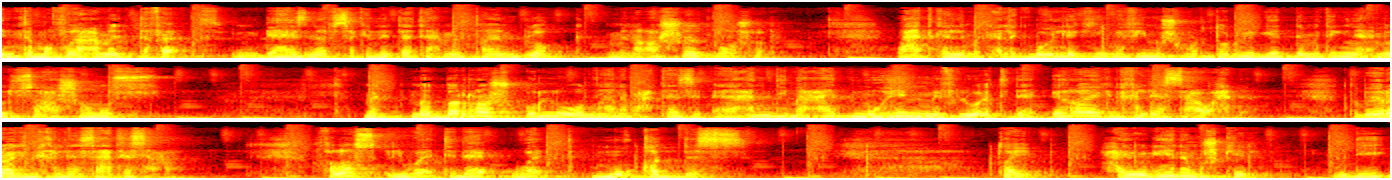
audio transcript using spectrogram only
أنت المفروض عامل اتفقت مجهز نفسك إن أنت تعمل time block من 10 ل 12 واحد كلمك قال لك بقول لك إيه ما في مشوار ضروري جدا ما تيجي نعمله الساعة 10 ونص. ما تبررش قول له والله أنا بعتذر. أنا عندي ميعاد مهم في الوقت ده. إيه رأيك نخليها الساعة واحدة؟ طب إيه رأيك نخليها الساعة 9 خلاص الوقت ده وقت مقدس. طيب هيواجهنا مشكلة ودي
